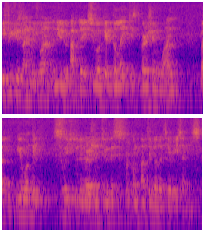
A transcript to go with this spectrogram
if you choose language one and you do updates, you will get the latest version one, but you won't be switched to the version two. This is for compatibility reasons,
